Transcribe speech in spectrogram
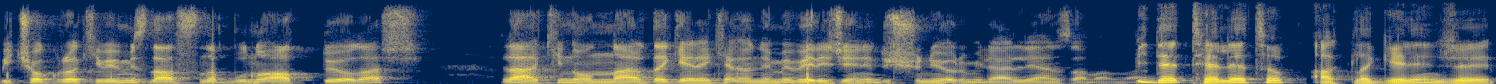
Birçok rakibimiz de aslında bunu atlıyorlar. Lakin onlar da gereken önemi vereceğini düşünüyorum ilerleyen zamanlarda. Bir de teletıp akla gelince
